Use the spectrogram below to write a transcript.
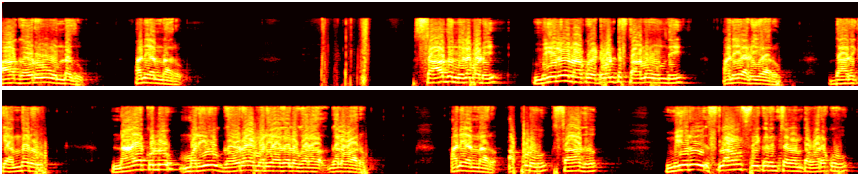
ఆ గౌరవం ఉండదు అని అన్నారు. సాధు నిలబడి మీలో నాకు ఎటువంటి స్థానం ఉంది? అని అడిగారు. దానికి అందరూ నాయకులు మరియు గౌరవ మర్యాదలు గల గలవారు అని అన్నారు. అప్పుడు సాధు మీరు ఇస్లాం స్వీకరించినంత వరకు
